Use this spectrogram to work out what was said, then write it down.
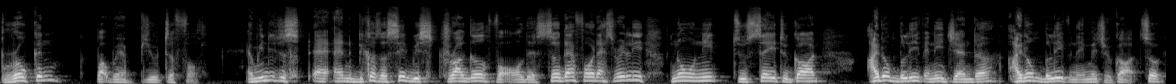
broken, but we're beautiful. And we need to, and because of sin, we struggle for all this. So therefore, there's really no need to say to God, I don't believe any gender. I don't believe in the image of God. So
